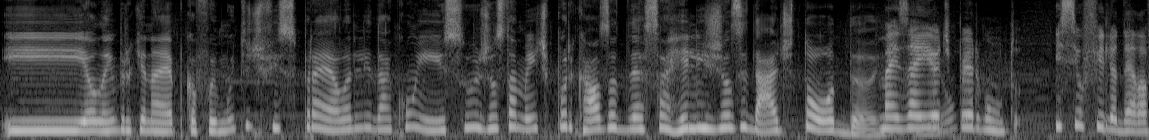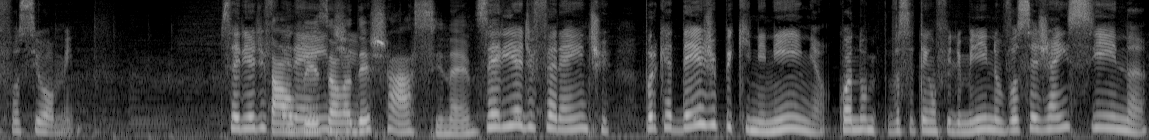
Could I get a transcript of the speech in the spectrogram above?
E eu lembro que na época foi muito difícil para ela lidar com isso, justamente por causa dessa religiosidade toda. Mas aí eu te entendeu? pergunto, e se o filho dela fosse homem? Seria diferente. Talvez ela deixasse, né? Seria diferente, porque desde pequenininho, quando você tem um filho menino, você já ensina.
